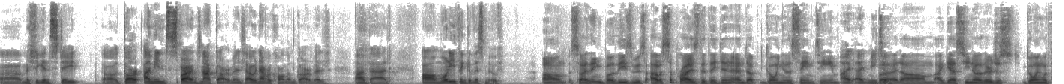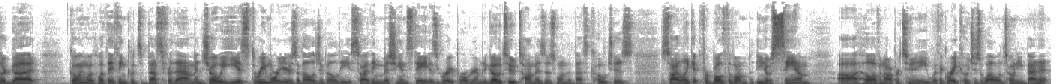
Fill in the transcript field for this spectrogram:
uh, Michigan State. Uh, gar- I mean Spartans, not garbage. I would never call them garbage. My bad. Um, what do you think of this move? Um, so I think both these moves. I was surprised that they didn't end up going to the same team. I, I me too. but um, I guess you know they're just going with their gut, going with what they think what's best for them. And Joey, he has three more years of eligibility, so I think Michigan State is a great program to go to. Tom Izzo is one of the best coaches, so I like it for both of them. You know, Sam, uh, he'll have an opportunity with a great coach as well, and Tony Bennett.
